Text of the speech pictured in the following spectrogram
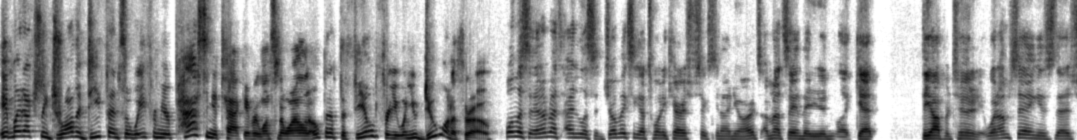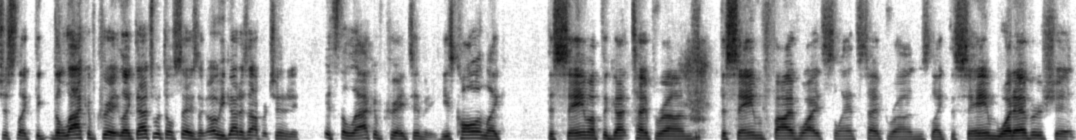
it might actually draw the defense away from your passing attack every once in a while and open up the field for you when you do want to throw. Well, listen, and I'm not. And listen, Joe Mixon got 20 carries for 69 yards. I'm not saying that he didn't like get the opportunity. What I'm saying is that it's just like the, the lack of create. Like that's what they'll say is like, oh, he got his opportunity. It's the lack of creativity. He's calling like the same up the gut type runs, the same five wide slants type runs, like the same whatever shit.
